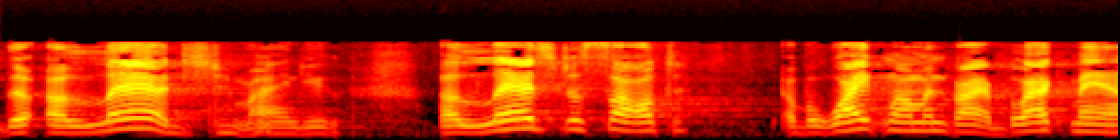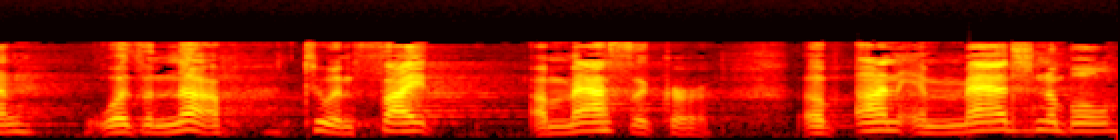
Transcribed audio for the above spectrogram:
the alleged, mind you, alleged assault of a white woman by a black man was enough to incite a massacre of unimaginable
